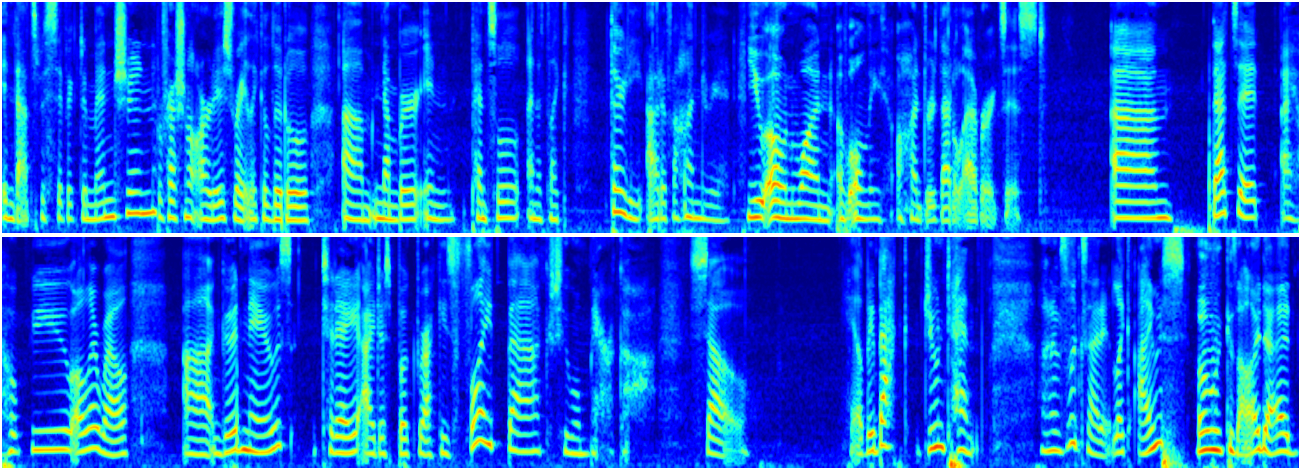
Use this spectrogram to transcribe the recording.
in that specific dimension. Professional artists write like a little um, number in pencil and it's like 30 out of 100. You own one of only 100 that'll ever exist. Um, that's it. I hope you all are well. Uh, good news. Today I just booked Rocky's flight back to America. So he'll be back June 10th. And I'm so excited. Like, I'm so excited.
